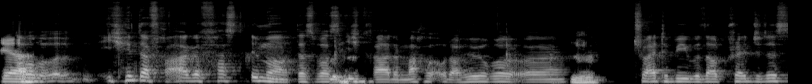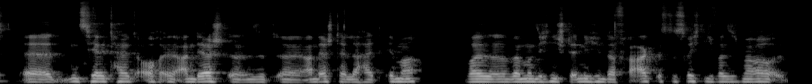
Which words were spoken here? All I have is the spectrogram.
Ja. Aber äh, ich hinterfrage fast immer das, was mhm. ich gerade mache oder höre. Äh, mhm. Try to be without prejudice äh, zählt halt auch an der, äh, an der Stelle halt immer. Weil wenn man sich nicht ständig hinterfragt, ist es richtig, was ich mache,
